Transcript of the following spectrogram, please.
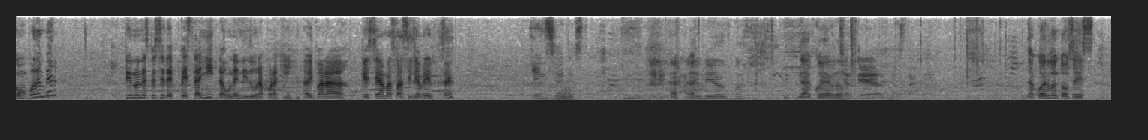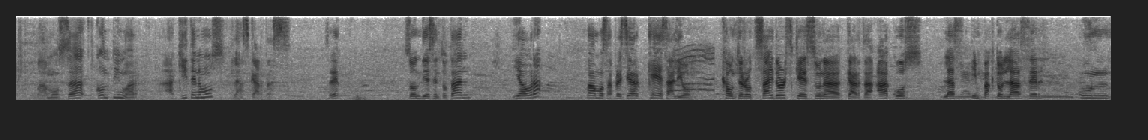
Como pueden ver, tiene una especie de pestañita, una hendidura por aquí. Ahí para que sea más fácil de abrir, ¿sí? 15 años. 10 videos más. De acuerdo. Muchos videos más tarde. De acuerdo, entonces vamos a continuar. Aquí tenemos las cartas. ¿sí? Son 10 en total. Y ahora vamos a apreciar qué salió. Counter Outsiders, que es una carta Aquos. Las Impacto Láser. Un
